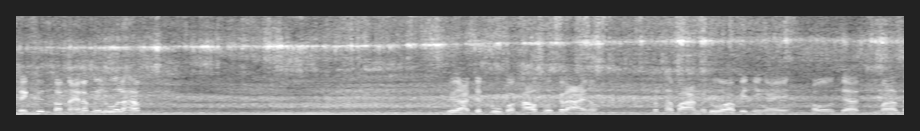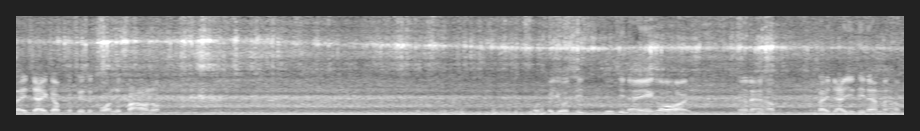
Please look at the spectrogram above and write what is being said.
แต่ขึ้นตอนไหนเราไม่รู้แล้วครับ หรืออาจจะถูกกว่าข้าวสดก็ได้เนาะ รัฐบาลไม่รู้ว่าเป็นยังไงเขาจะมาใส่ใจกับเกษตรกรหรือเปล่าเนาะผลประโยชน์ที่อยู่ที่ไหนก็นั่นแหละครับ ใส่ใจอยู่ที่นั่นนะครับ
